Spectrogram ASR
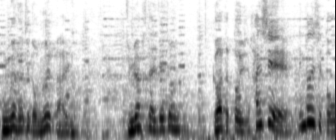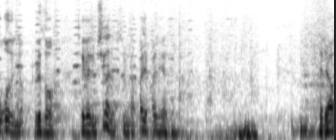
공간 설치 너무 넓다 이거. 준비합시다 이제 좀 그거 하자 또 1시에 인터넷이 또 오거든요. 그래서 제가 지금 시간이 없습니다. 빨리 빨리 해야 돼요. 대략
